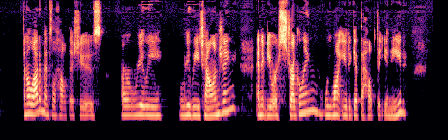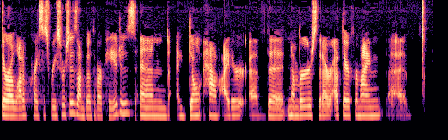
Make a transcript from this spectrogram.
and a lot of mental health issues are really, really challenging. And if you are struggling, we want you to get the help that you need. There are a lot of crisis resources on both of our pages, and I don't have either of the numbers that are up there for mine uh,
